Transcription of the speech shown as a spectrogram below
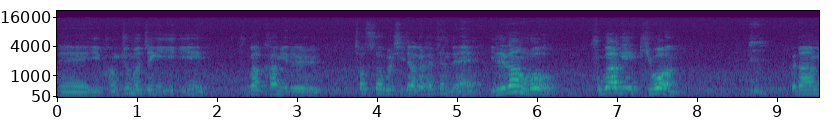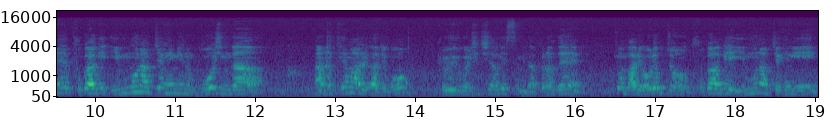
네, 이 광주 멋쟁이 2기 국악 강의를 첫 수업을 시작을 할 텐데 1강으로 국악의 기원 그 다음에 국악의 인문학적 행위는 무엇인가 라는 테마를 가지고 교육을 실시하겠습니다. 그런데 좀 말이 어렵죠. 국악의 인문학적 행위,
